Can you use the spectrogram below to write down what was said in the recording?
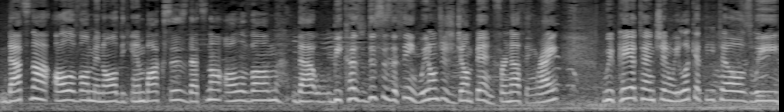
That's not all of them in all the inboxes. That's not all of them that, because this is the thing, we don't just jump in for nothing, right? We pay attention, we look at details, we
